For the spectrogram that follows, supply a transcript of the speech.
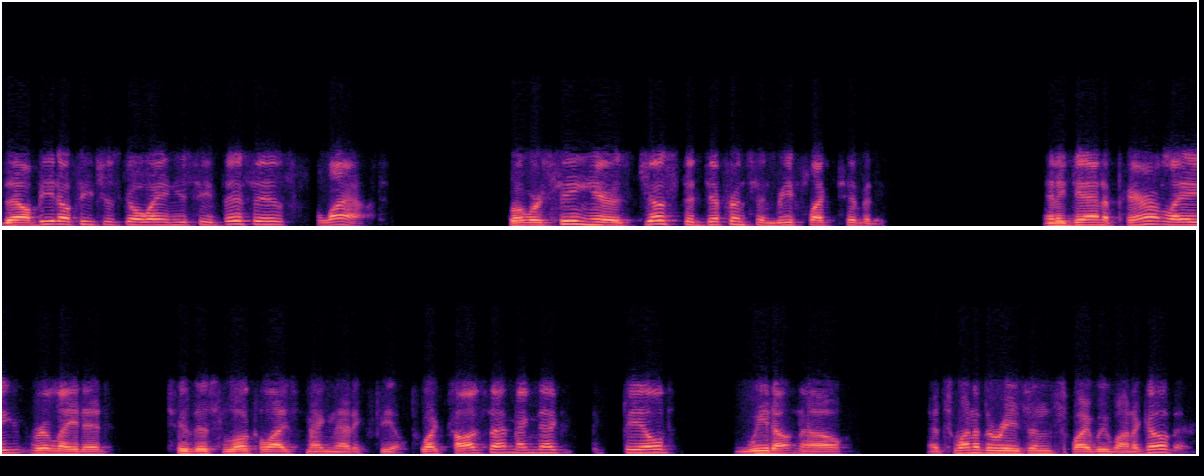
the albedo features go away and you see this is flat. What we're seeing here is just a difference in reflectivity. And again, apparently related to this localized magnetic field. What caused that magnetic field? We don't know. That's one of the reasons why we want to go there.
